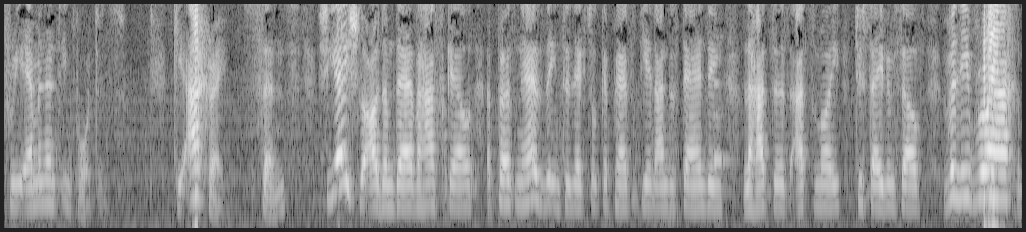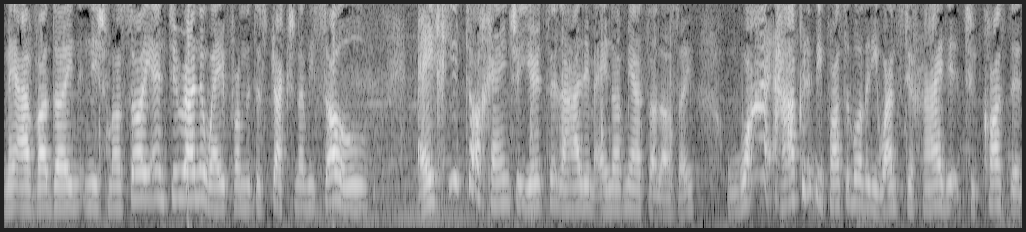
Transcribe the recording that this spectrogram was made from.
preeminent importance. Ki achre, since sheyesh adam dev haskel, a person has the intellectual capacity and understanding lahatzes atzmoi to save himself, v'livrach me'avadoin nishmasoi, and to run away from the destruction of his soul. Eich yitochen sheyirtze lahalim einov mi'atzalasoi, why? How could it be possible that he wants to hide it, to cast a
